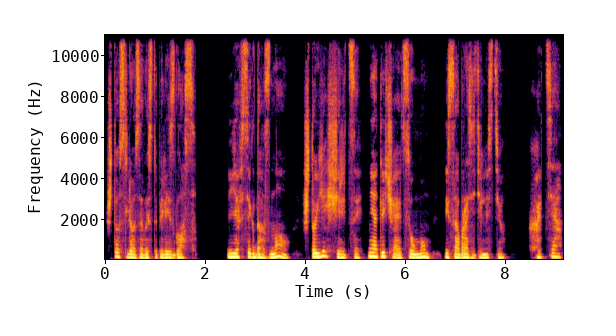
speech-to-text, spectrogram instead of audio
что слезы выступили из глаз. Я всегда знал, что ящерицы не отличаются умом и сообразительностью. Хотя,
